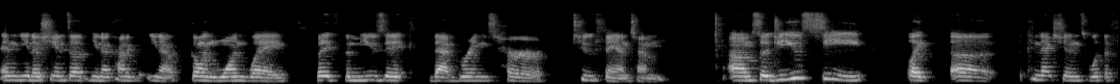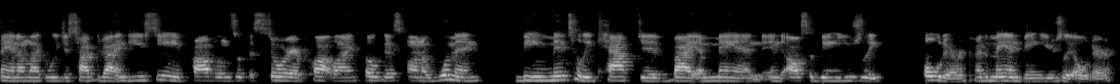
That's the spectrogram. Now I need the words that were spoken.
and you know, she ends up, you know, kind of, you know, going one way, but it's the music that brings her to Phantom. Um, so, do you see like uh connections with the Phantom, like we just talked about, and do you see any problems with the story or plot line focused on a woman? being mentally captive by a man and also being usually older, or the man being usually older.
